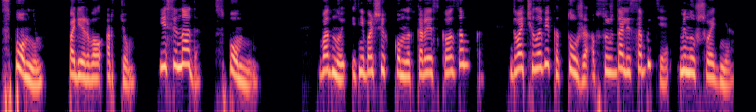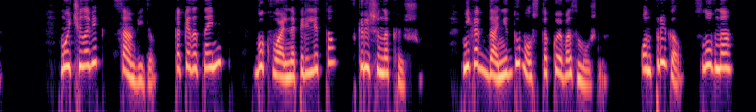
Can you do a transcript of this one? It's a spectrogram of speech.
Вспомним, парировал Артем. Если надо, вспомним. В одной из небольших комнат королевского замка два человека тоже обсуждали события минувшего дня. Мой человек сам видел, как этот наймит буквально перелетал с крыши на крышу. Никогда не думал, что такое возможно. Он прыгал, словно...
